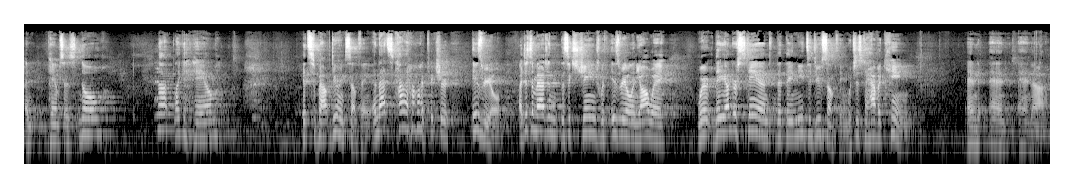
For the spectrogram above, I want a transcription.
And Pam says, No, not like a ham. It's about doing something. And that's kind of how I picture Israel. I just imagine this exchange with Israel and Yahweh where they understand that they need to do something, which is to have a king. And, and, and, uh,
